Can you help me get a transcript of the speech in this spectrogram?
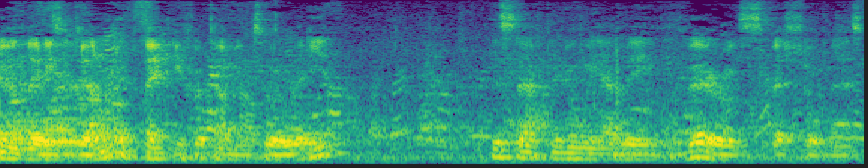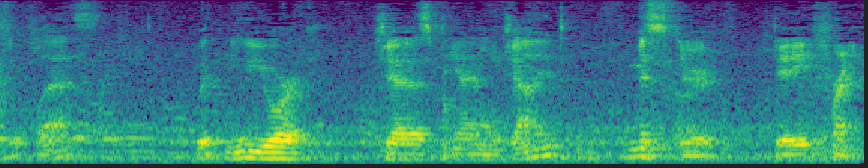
afternoon, ladies and gentlemen. Thank you for coming to Iridium. This afternoon we have a very special master class with New York jazz piano giant, Mr. Dave Frank.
